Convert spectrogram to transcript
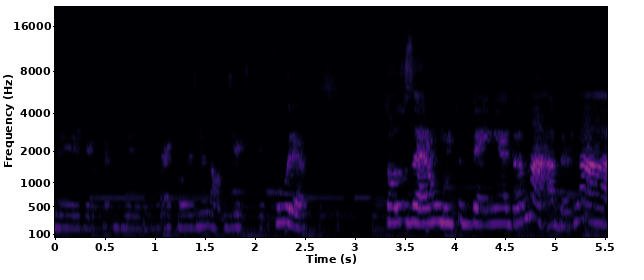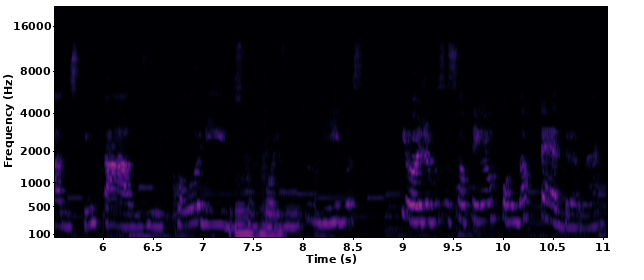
de, de, de arqueologia não, de arquitetura, todos eram muito bem adorna- adornados, pintados, muito coloridos, Uhum. com cores muito vivas. E hoje você só tem o tom da pedra, né?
